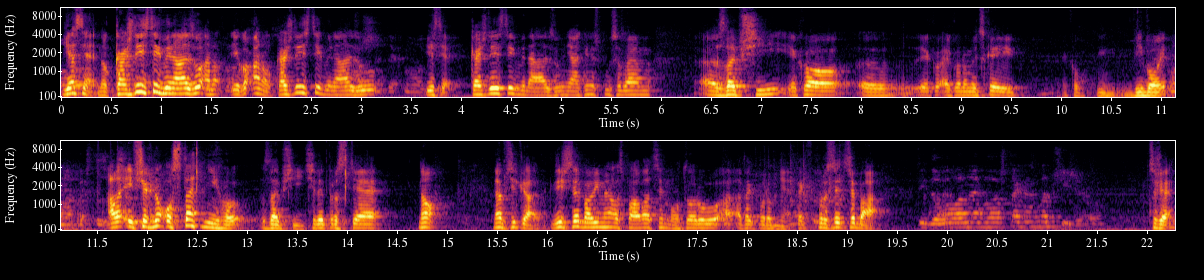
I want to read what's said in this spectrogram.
Jasně, no každý z těch vynálezů, ano, jako ano, každý z těch vynálezů jistě, každý z těch vynálezů nějakým způsobem eh, zlepší jako, eh, jako ekonomický jako vývoj, ale i všechno ostatního zlepší. Čili prostě, no, například, když se bavíme o spalovacím motoru a, a tak podobně, tak prostě třeba... Ty dovoleného až tak nezlepší, že jo? Cože?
